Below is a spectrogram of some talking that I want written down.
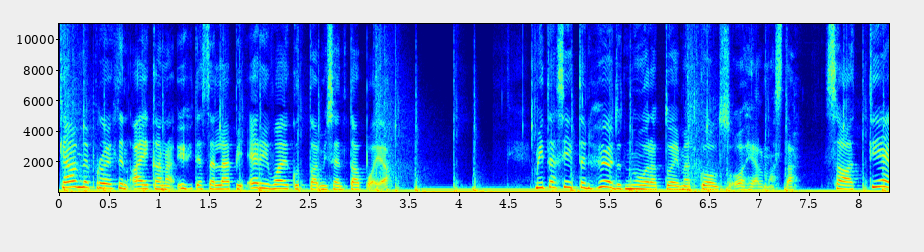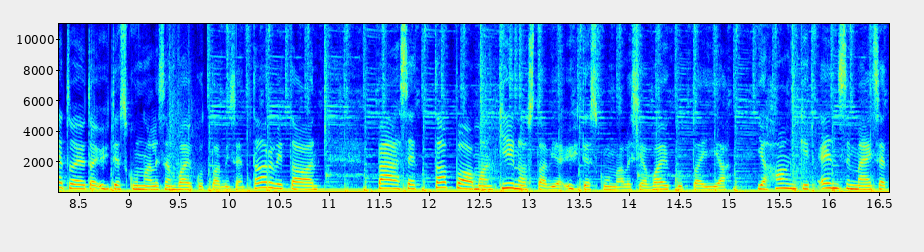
Käymme projektin aikana yhdessä läpi eri vaikuttamisen tapoja. Mitä sitten hyödyt nuoret toimijat koulutusohjelmasta? Saat tietoja, joita yhteiskunnallisen vaikuttamisen tarvitaan, pääset tapaamaan kiinnostavia yhteiskunnallisia vaikuttajia ja hankit ensimmäiset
